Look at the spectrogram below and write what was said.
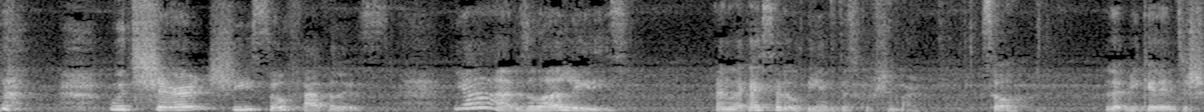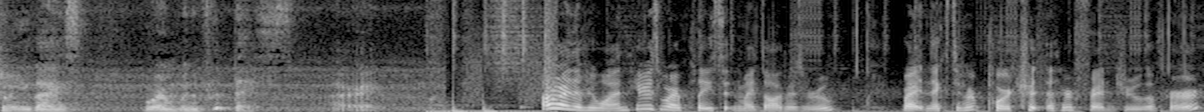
with Sharon, she's so fabulous yeah, there's a lot of ladies. And like I said, it will be in the description bar. So let me get into showing you guys where I'm to put this. All right. All right, everyone. Here's where I place it in my daughter's room. Right next to her portrait that her friend drew of her.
